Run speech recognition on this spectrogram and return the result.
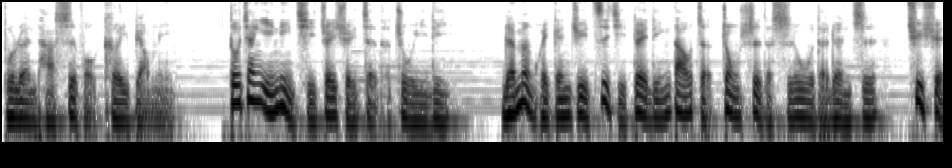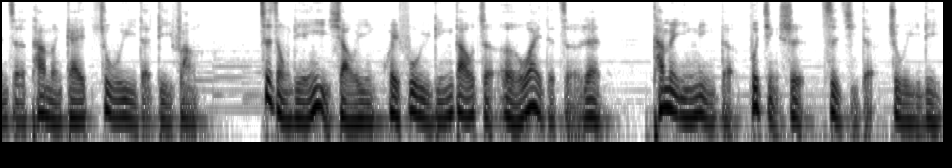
不论他是否可以表明，都将引领其追随者的注意力。人们会根据自己对领导者重视的事物的认知，去选择他们该注意的地方。这种涟漪效应会赋予领导者额外的责任，他们引领的不仅是自己的注意力，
